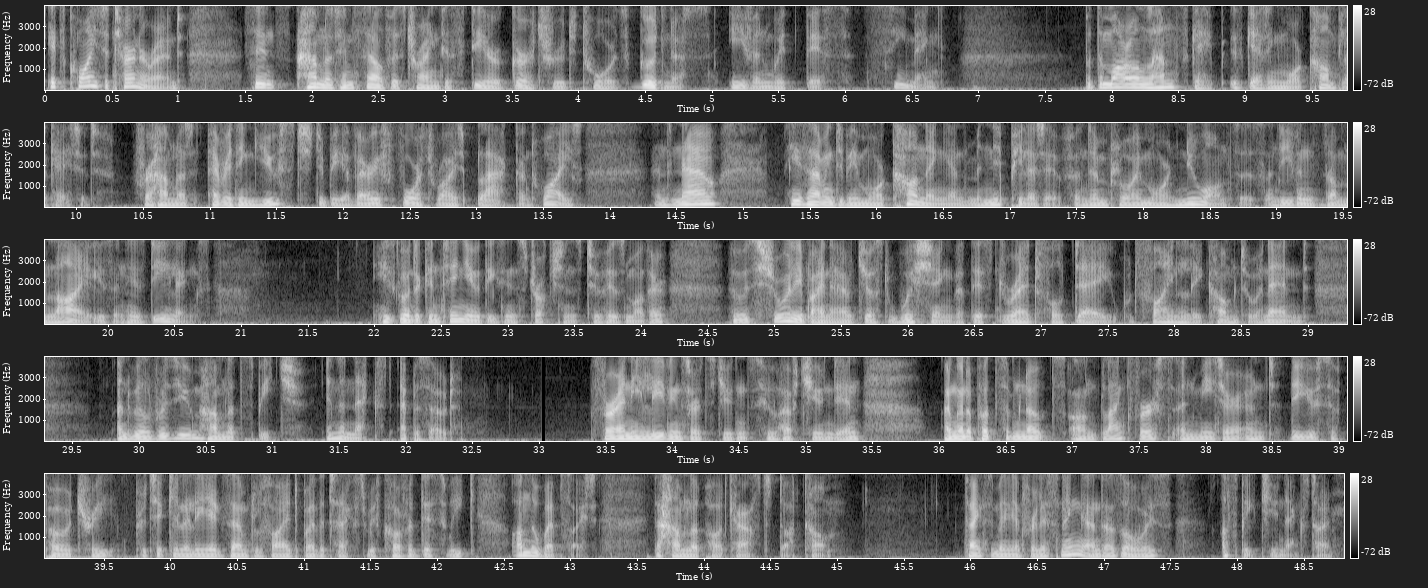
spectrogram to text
It's quite a turnaround, since Hamlet himself is trying to steer Gertrude towards goodness, even with this seeming. But the moral landscape is getting more complicated. For Hamlet, everything used to be a very forthright black and white, and now He's having to be more cunning and manipulative and employ more nuances and even some lies in his dealings. He's going to continue these instructions to his mother, who is surely by now just wishing that this dreadful day would finally come to an end, and we'll resume Hamlet's speech in the next episode. For any Leaving Cert students who have tuned in, I'm going to put some notes on blank verse and metre and the use of poetry, particularly exemplified by the text we've covered this week, on the website, thehamletpodcast.com. Thanks a million for listening, and as always, I'll speak to you next time.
